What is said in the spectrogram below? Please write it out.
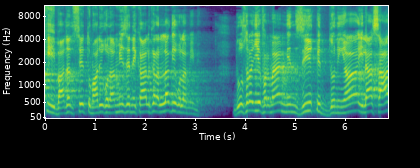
کی عبادت سے تمہاری غلامی سے نکال کر اللہ کی غلامی میں۔ دوسرا یہ فرمایا منزیق دنیا الا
